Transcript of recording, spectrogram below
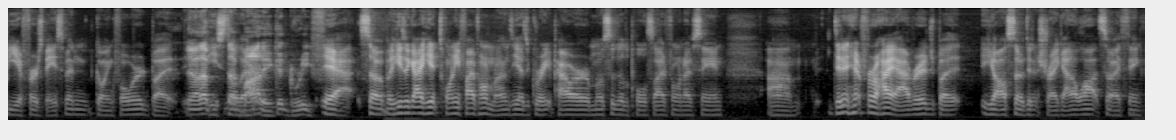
be a first baseman going forward, but Yeah, that, he's still that body. Good grief. Yeah. So, but he's a guy. He hit 25 home runs. He has great power, mostly to the pull side, from what I've seen. Um, didn't hit for a high average, but he also didn't strike out a lot. So I think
